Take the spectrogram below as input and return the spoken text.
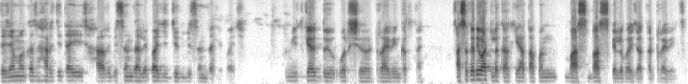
त्याच्यामुळे कसं हार जीत आहे हार बिसन झाले पाहिजे जीत बिसन झाली पाहिजे. तुम्ही इतक्या दु- वर्ष ड्रायव्हिंग करताय. असं कधी वाटलं का की आता आपण बास बास केलं पाहिजे आता ड्रायव्हिंगचं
